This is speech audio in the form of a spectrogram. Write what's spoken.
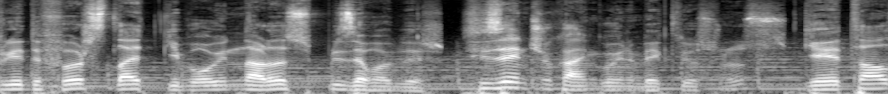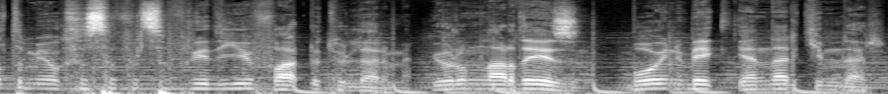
007 First Light gibi oyunlarda sürpriz yapabilir. Siz en çok hangi oyunu bekliyorsunuz? GTA 6 mı yoksa 007 gibi farklı türler mi? Yorumlarda yazın. Bu oyunu bekleyenler kimler?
